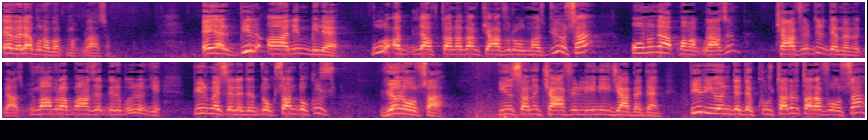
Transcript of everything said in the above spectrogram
Evvela buna bakmak lazım. Eğer bir alim bile bu laftan adam kafir olmaz diyorsa onu ne yapmamak lazım? Kafirdir dememek lazım. İmam Rabbani Hazretleri buyuruyor ki bir meselede 99 yön olsa insanın kafirliğini icap eden bir yönde de kurtarır tarafı olsa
